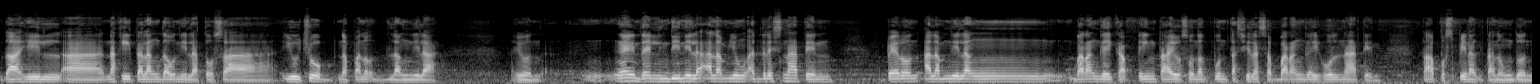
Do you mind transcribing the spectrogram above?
dahil ah, nakita lang daw nila to sa YouTube, napanood lang nila. Ayun, ngayon dahil hindi nila alam yung address natin, pero alam nilang barangay captain tayo, so nagpunta sila sa barangay hall natin. Tapos pinagtanong doon.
